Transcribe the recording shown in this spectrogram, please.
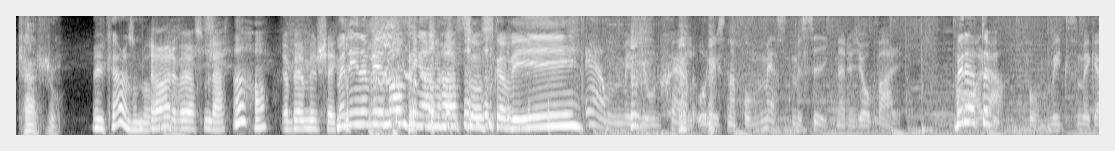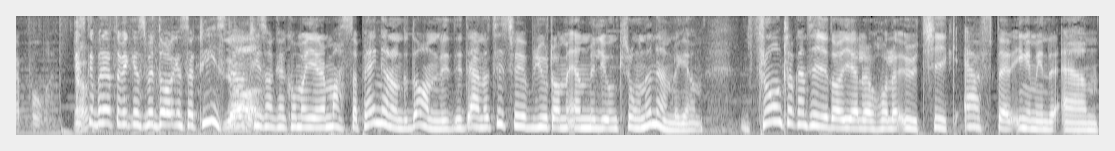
Carro. Är det Karo som låter? Ja, det var jag som lät. Aha. Jag ber om ursäkt. Men innan vi gör någonting annat så ska vi... En miljon skäl att lyssna på mest musik när du jobbar. Berätta- Bara på Mix Megapol. Vi ska berätta vilken som är dagens artist. En Ja. artist som kan komma och ge dig massa pengar under dagen. Det är enda artist vi har gjort av med en miljon kronor nämligen. Från klockan tio idag gäller det att hålla utkik efter ingen mindre än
